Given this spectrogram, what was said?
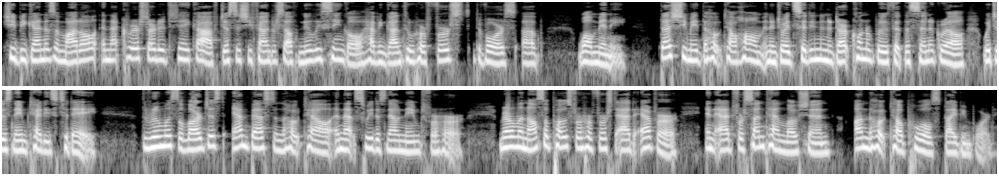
She'd begun as a model, and that career started to take off just as she found herself newly single, having gone through her first divorce of, well, many. Thus, she made the hotel home and enjoyed sitting in a dark corner booth at the Cine Grill, which is named Teddy's today. The room was the largest and best in the hotel, and that suite is now named for her. Marilyn also posed for her first ad ever, an ad for suntan lotion on the hotel pool's diving board.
